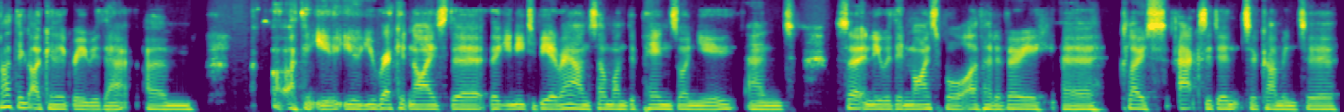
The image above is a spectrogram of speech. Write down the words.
I think i can agree with that. Um, I think you you you recognise that that you need to be around. Someone depends on you, and certainly within my sport, I've had a very uh, close accident to come into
